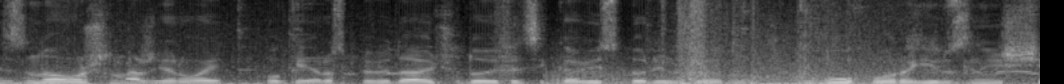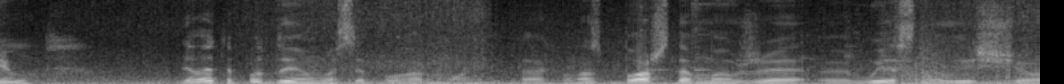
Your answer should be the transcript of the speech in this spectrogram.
Знову ж наш герой, поки я розповідаю чудові та цікаві історії, вже двох ворогів знищив. Давайте подивимося по гармоні. Так, у нас башта ми вже е, вияснили, що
